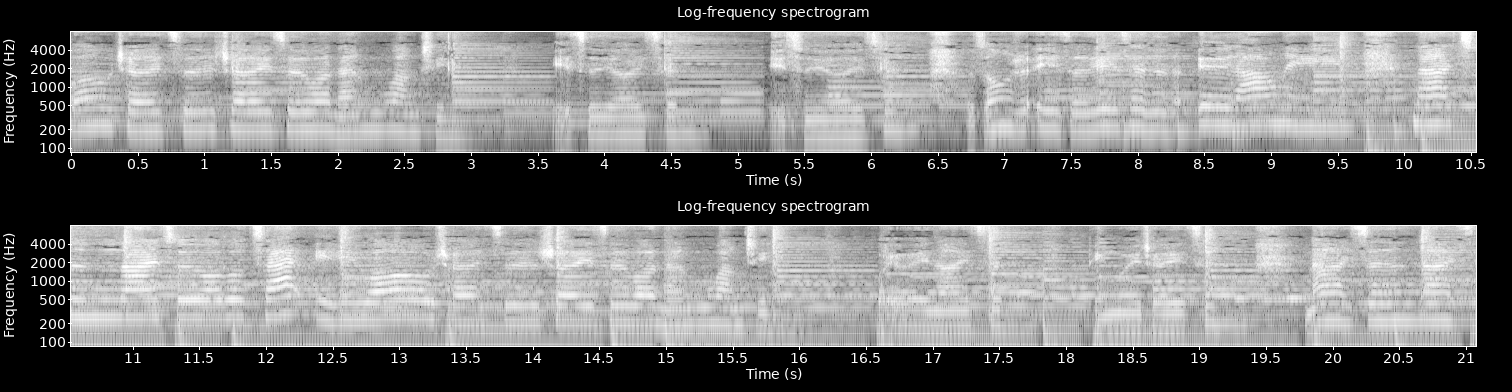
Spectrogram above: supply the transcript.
哦，这一次，这一次我难忘记。一次又一次，一次又一次，我总是一次一次的遇到你。那一次，那一次我不在意，哦，这一次，这一次我难忘记。回味那一次，品味这一次，那一次，那一次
